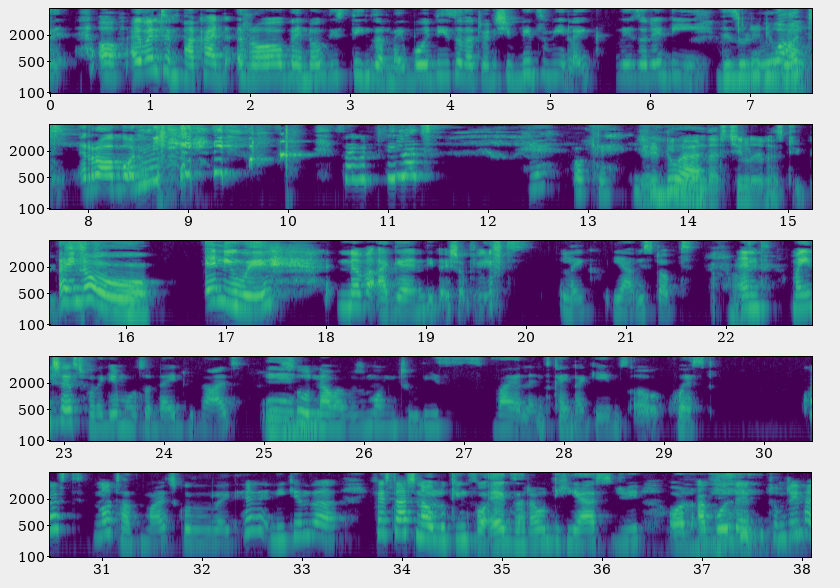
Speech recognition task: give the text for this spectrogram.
oh, I went and packed robe and all these things on my body so that when she beats me, like there's already There's already What? what? robe on me. so I would feel it. Okay. You Let should it do be known a. that children are stupid. I know. Anyway, never again did I shoplift. Like, yeah, we stopped. Uh-huh. And my interest for the game also died with that. Mm. So now I was more into these violent kind of games or quest. Quest, not as much because I was like, hey, nikianza, if I start now looking for eggs around here, sijui, or a golden Tomb Raider,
